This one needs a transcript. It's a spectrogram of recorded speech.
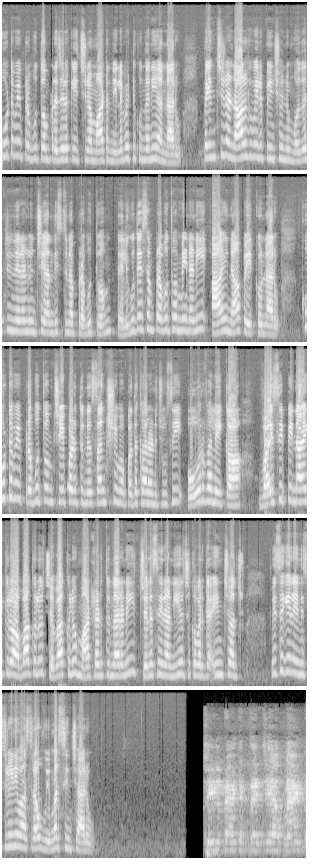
కూటమి ప్రభుత్వం ప్రజలకు ఇచ్చిన మాట నిలబెట్టుకుందని అన్నారు. పెంచిన నాలుగు వేలు పింఛన్ను మొదటి నెల నుంచి అందిస్తున్న ప్రభుత్వం తెలుగుదేశం ప్రభుత్వమేనని ఆయన పేర్కొన్నారు. కూటమి ప్రభుత్వం చేపడుతున్న సంక్షేమ పథకాలను చూసి ఓర్వలేక వైసీపీ నాయకులు అవాకులు చెవాకులు మాట్లాడుతున్నారని జనసేన నియోజకవర్గ ఇన్ఛార్జ్ విసిగినేని శ్రీనివాసరావు విమర్శించారు. స్టీల్ ప్లాంట్ తెచ్చి ఆ ప్లాంట్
